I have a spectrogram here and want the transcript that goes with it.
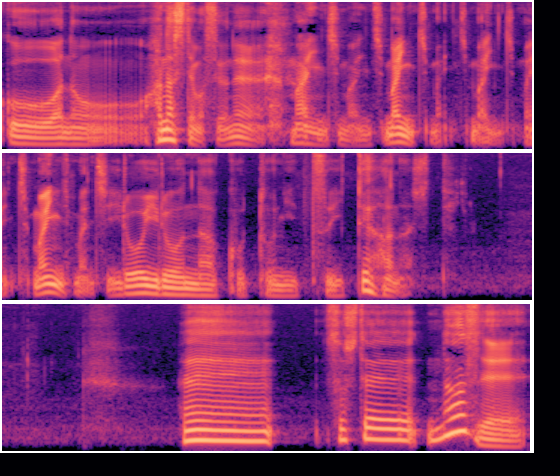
構あの話してますよね 毎日毎日毎日毎日毎日毎日毎日毎日いろいろなことについて話している。えー、そしてなぜ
